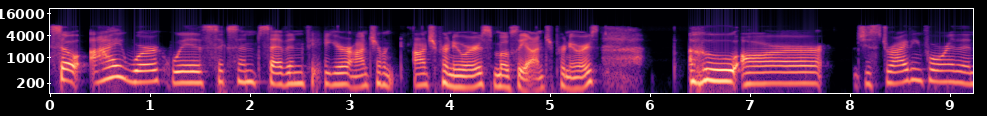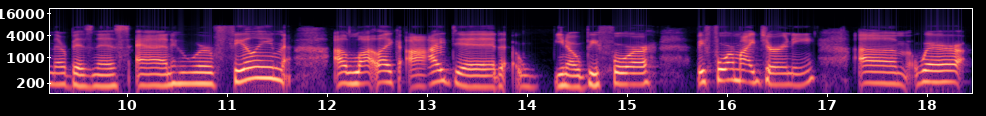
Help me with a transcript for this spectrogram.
So, I work with six and seven figure entre- entrepreneurs, mostly entrepreneurs, who are just driving forward in their business and who are feeling a lot like I did, you know, before before my journey, um, where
